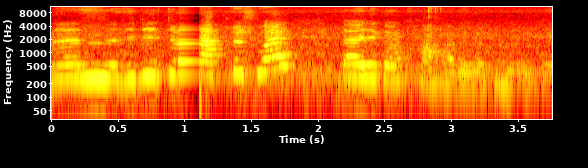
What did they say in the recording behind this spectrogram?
না, যদি একটু রাত্রে শোয় তাই এদিকে আর খাওয়া হবে না ঘুমিয়ে পড়বে।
